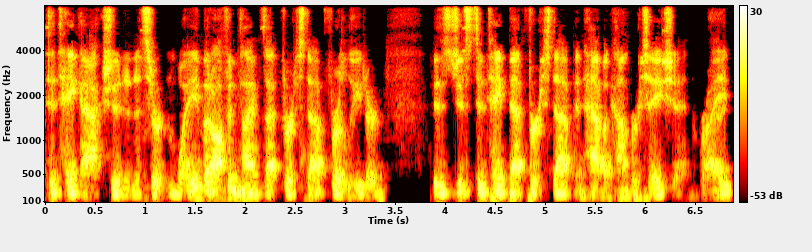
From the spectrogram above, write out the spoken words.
to take action in a certain way but oftentimes that first step for a leader is just to take that first step and have a conversation right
